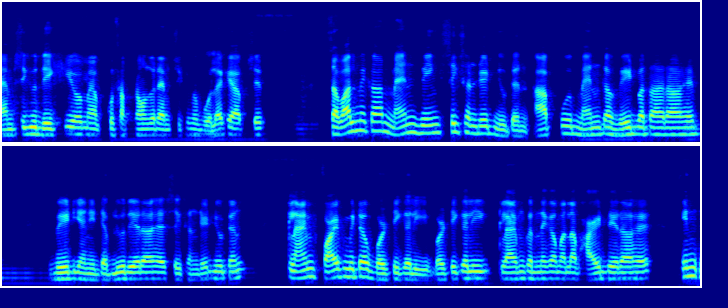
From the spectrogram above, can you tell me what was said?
एमसीक्यू देखिए और मैं आपको सकता हूँ एमसीक्यू में बोला कि आपसे सवाल में कहा मैन वेइंग 600 न्यूटन आपको मैन का वेट बता रहा है। वेट यानी डब्ल्यू दे रहा है 600 newton climb five metre vertically vertically climb करने का मतलब हाइट दे रहा है in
